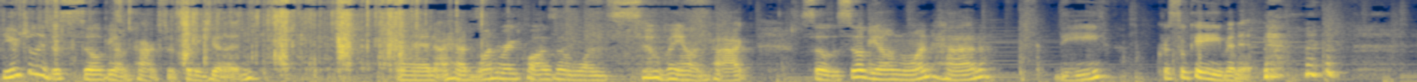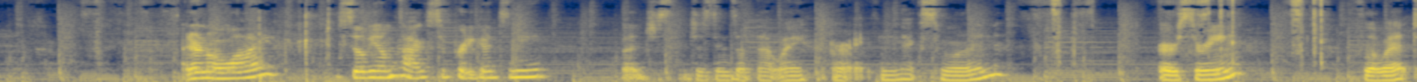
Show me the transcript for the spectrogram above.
Usually the Sylveon packs are pretty good. And I had one Rayquaza, one Sylveon pack. So the Sylveon one had the Crystal Cave in it. I don't know why. Sylveon packs are pretty good to me, but just, just ends up that way. All right, next one. Ursaring, Floette,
